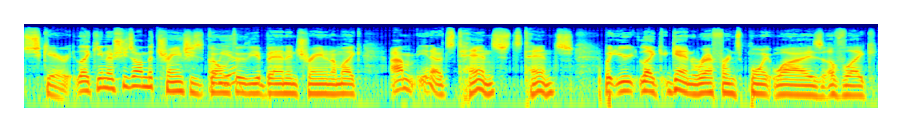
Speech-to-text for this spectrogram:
scary. Like you know she's on the train she's going yeah. through the abandoned train and i'm like i'm you know it's tense it's tense. But you're like again reference point wise of like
